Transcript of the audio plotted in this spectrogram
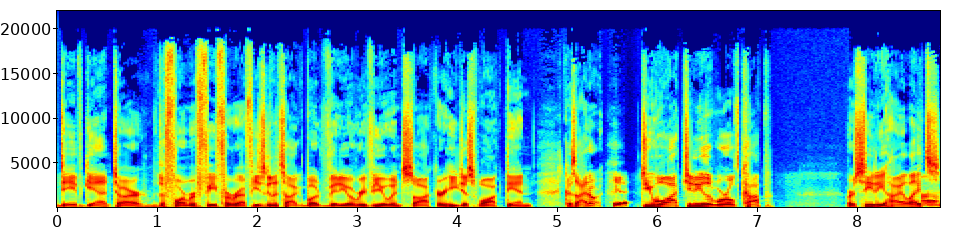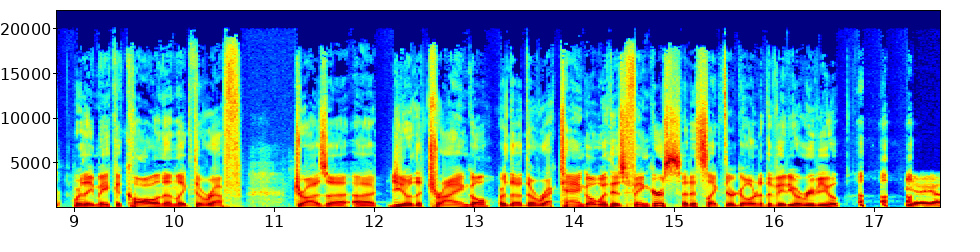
Dave Gantar, the former FIFA ref, he's going to talk about video review in soccer. He just walked in because I don't. Yeah. Do you watch any of the World Cup or see any highlights where they make a call and then like the ref draws a, a you know the triangle or the the rectangle with his fingers and it's like they're going to the video review? yeah, yeah.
